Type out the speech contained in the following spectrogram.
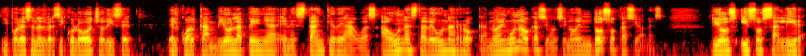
Y por eso en el versículo 8 dice, el cual cambió la peña en estanque de aguas, aún hasta de una roca, no en una ocasión, sino en dos ocasiones. Dios hizo salir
